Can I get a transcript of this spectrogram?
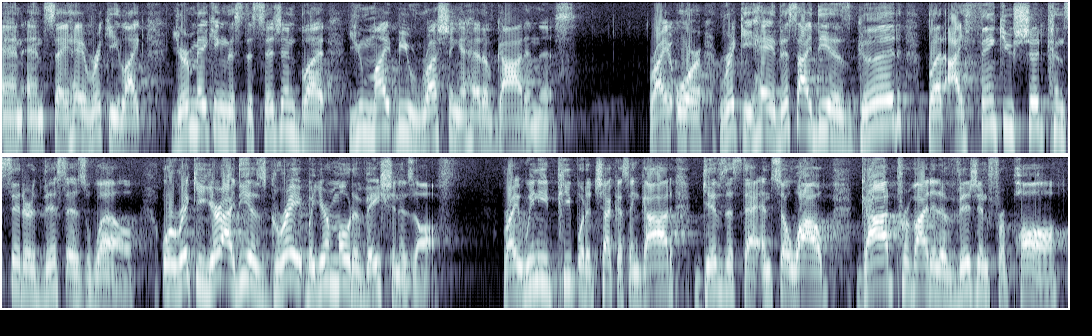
and, and say, hey, Ricky, like, you're making this decision, but you might be rushing ahead of God in this. Right? Or, Ricky, hey, this idea is good, but I think you should consider this as well. Or, Ricky, your idea is great, but your motivation is off right? We need people to check us, and God gives us that. And so while God provided a vision for Paul,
